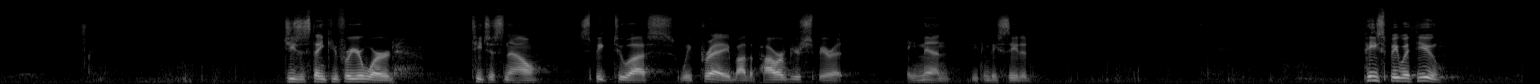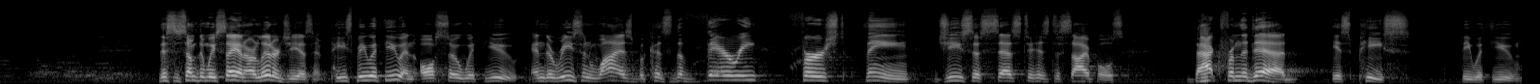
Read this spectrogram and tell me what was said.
Jesus, thank you for your word. Teach us now. Speak to us, we pray, by the power of your Spirit. Amen. You can be seated. Peace be with you. This is something we say in our liturgy, isn't it? Peace be with you and also with you. And the reason why is because the very first thing Jesus says to his disciples back from the dead is peace be with you.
